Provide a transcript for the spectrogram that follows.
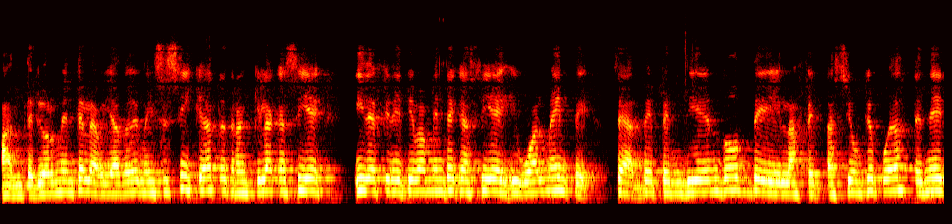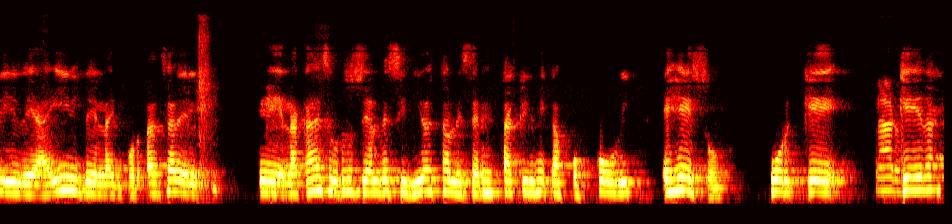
anteriormente le había dado y me dice, sí, quédate tranquila que así es. Y definitivamente que así es. Igualmente, o sea, dependiendo de la afectación que puedas tener y de ahí, de la importancia del que la Caja de Seguro Social decidió establecer esta clínica post-COVID, es eso, porque quedan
